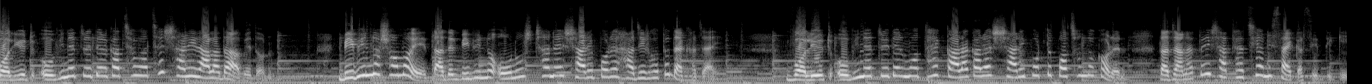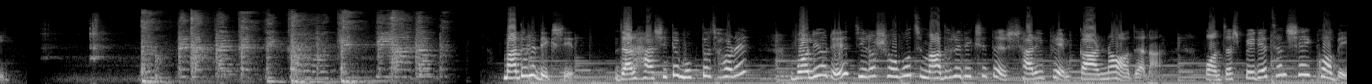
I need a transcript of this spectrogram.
বলিউড অভিনেত্রীদের কাছেও আছে শাড়ির আলাদা আবেদন। বিভিন্ন সময়ে তাদের বিভিন্ন অনুষ্ঠানে শাড়ি পরে হাজির হতে দেখা যায়। বলিউড অভিনেত্রীদের মধ্যে কারা কারা শাড়ি পরতে পছন্দ করেন, তা জানাতেই সাথে আছি আমি সাইকা সিদ্দিকী। মাধুরী দীক্ষিত, যার হাসিতে মুক্ত ঝরে, বলিউডে চিরসবুজ মাধুরী দীক্ষিতের শাড়ি প্রেম কার না অজানা? পঞ্চাশ পেরিয়েছেন সেই কবে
